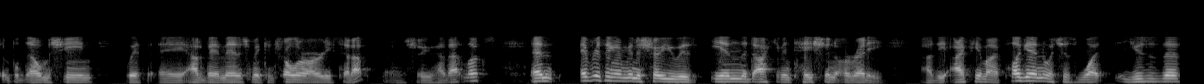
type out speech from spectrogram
simple Dell machine with a out-of-band management controller already set up. I'll show you how that looks. And everything I'm going to show you is in the documentation already. Uh, the IPMI plugin, which is what uses this,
